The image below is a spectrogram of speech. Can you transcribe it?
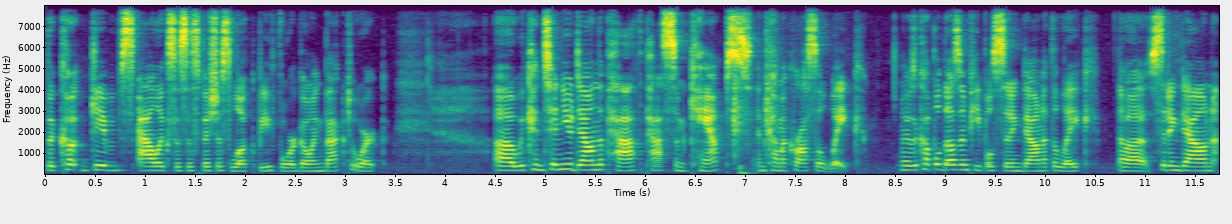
The cook gives Alex a suspicious look before going back to work. Uh, we continue down the path past some camps and come across a lake. There's a couple dozen people sitting down at the lake, uh, sitting down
